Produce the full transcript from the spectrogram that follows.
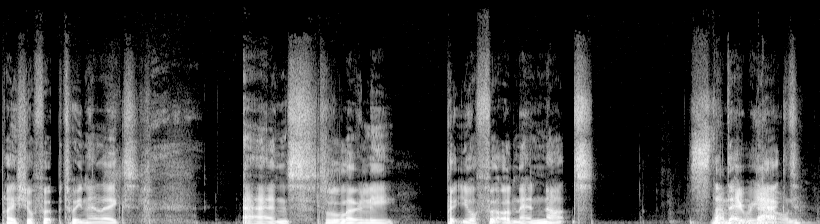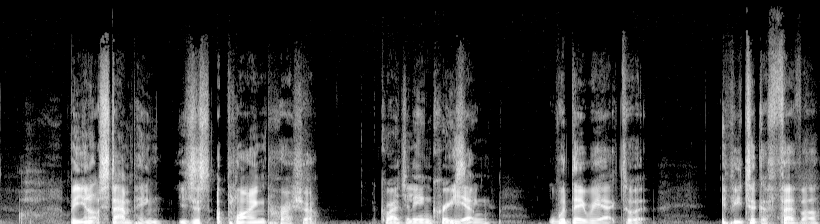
place your foot between their legs, and slowly put your foot on their nuts. Stamping would they react? down, But you're not stamping; you're just applying pressure. gradually increasing. would they react to it? If you took a feather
